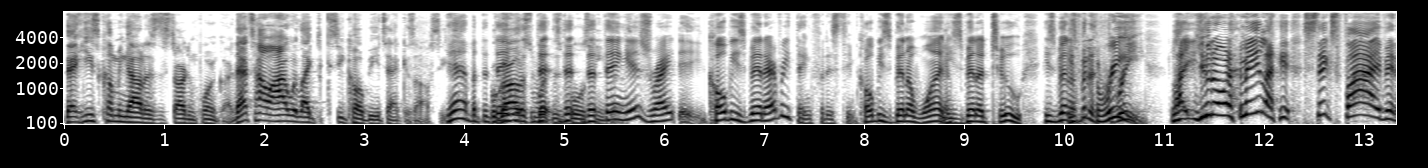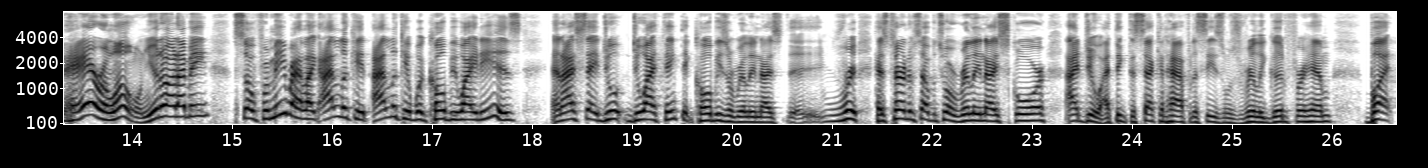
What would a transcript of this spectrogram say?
that he's coming out as the starting point guard. That's how I would like to see Coby attack his offseason. Yeah, but the Regardless thing, what the, this Bulls the team thing is, right? eh, Coby's been everything for this team. Coby's been a one. He's been a two. He's been, He's a, been a three. three. Like you know what I mean? Like six five in hair alone. You know what I mean? So for me, right? Like I look at I look at what Coby White is, and I say, do do I think that Coby's a really nice uh, re- has turned himself into a really nice scorer? I do. I think the second half of the season was really good for him, but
